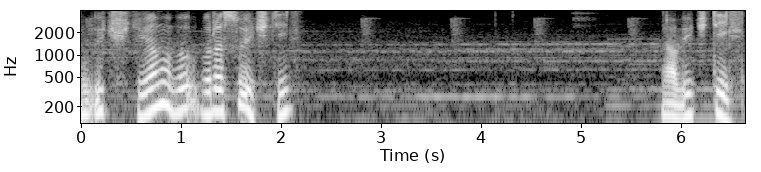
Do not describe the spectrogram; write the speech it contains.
bu 3 diyor ama bu burası 3 değil. Abi 3 değil.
